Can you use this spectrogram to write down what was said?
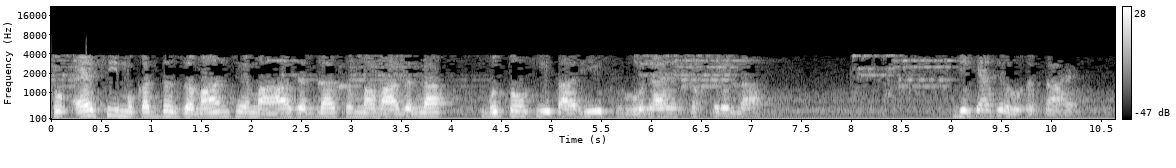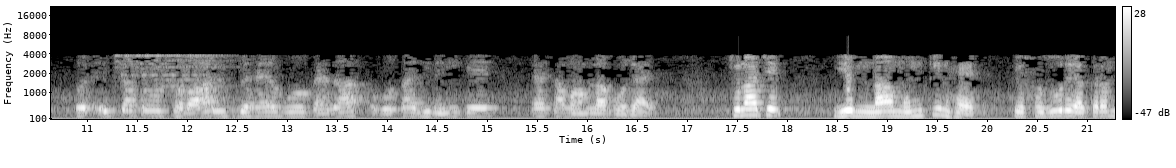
تو ایسی مقدس زبان سے معاذ اللہ سما معاذ اللہ بتوں کی تعریف ہو جائے سخر اللہ۔ یہ کیسے ہو سکتا ہے؟ تو اس کا تو سوال جو ہے وہ پیدا ہوتا ہی نہیں کہ ایسا معاملہ ہو جائے۔ چنانچہ یہ ناممکن ہے کہ حضور اکرم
